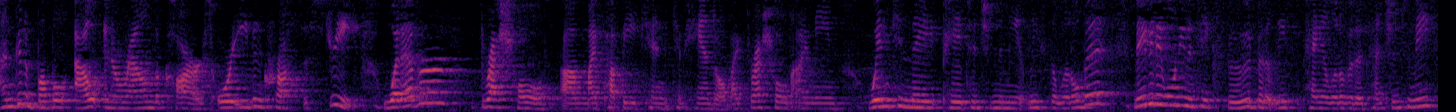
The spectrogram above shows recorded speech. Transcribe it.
I'm gonna bubble out and around the cars or even cross the street. Whatever threshold um, my puppy can can handle. By threshold, I mean when can they pay attention to me at least a little bit? Maybe they won't even take food, but at least pay a little bit of attention to me.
